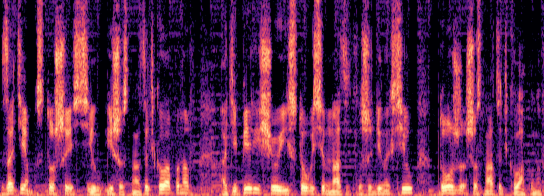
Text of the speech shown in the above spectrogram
затем 106 сил и 16 клапанов, а теперь еще и 118 лошадиных сил, тоже 16 клапанов.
